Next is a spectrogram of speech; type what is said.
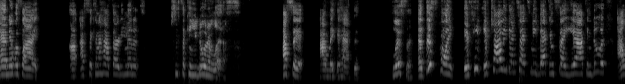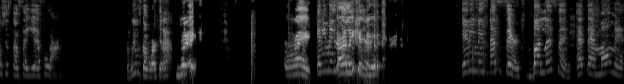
And it was like uh, I said, can I have thirty minutes? She said, can you do it in less? I said, I'll make it happen. Listen, at this point, if he if Charlie didn't text me back and say, yeah, I can do it, I was just gonna say yeah for him. And we was gonna work it out. Right. Right. Any means Charlie necessary. can do it. Any means necessary. But listen, at that moment,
